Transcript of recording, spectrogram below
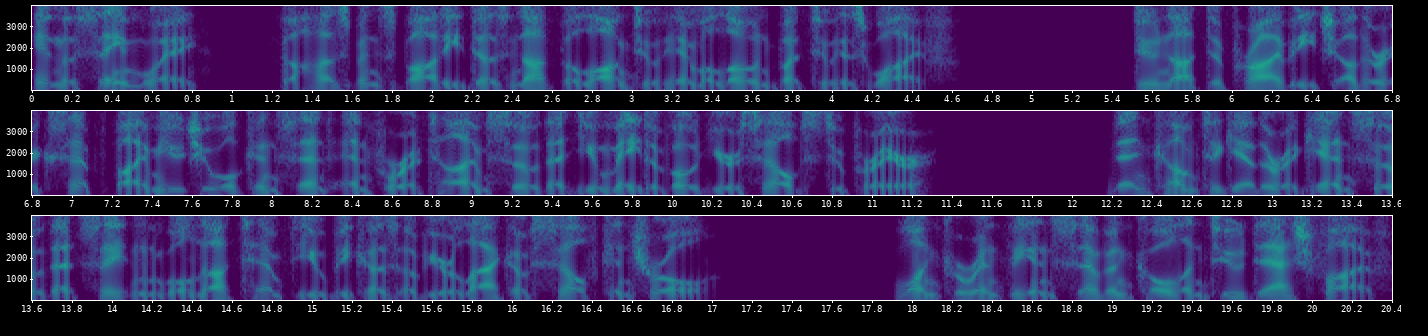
In the same way, the husband's body does not belong to him alone but to his wife. Do not deprive each other except by mutual consent and for a time so that you may devote yourselves to prayer. Then come together again so that Satan will not tempt you because of your lack of self-control. 1 Corinthians 7 2-5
